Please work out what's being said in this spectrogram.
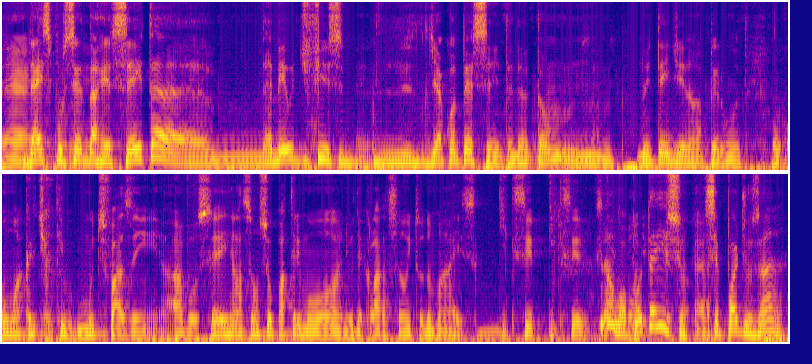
É, 10% da receita é é meio difícil de acontecer, entendeu? Então, hum, não entendi não a pergunta. Um- Uma crítica que muitos fazem a você em relação ao seu patrimônio, declaração e tudo mais. O que, que você. Que que você, Não, o ponto é isso. É. Você pode usar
